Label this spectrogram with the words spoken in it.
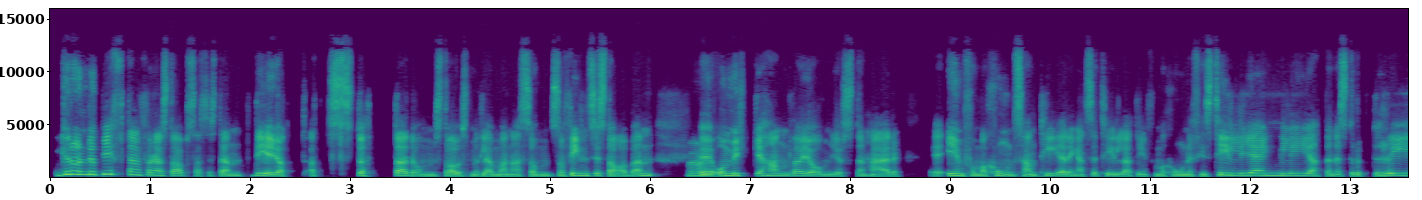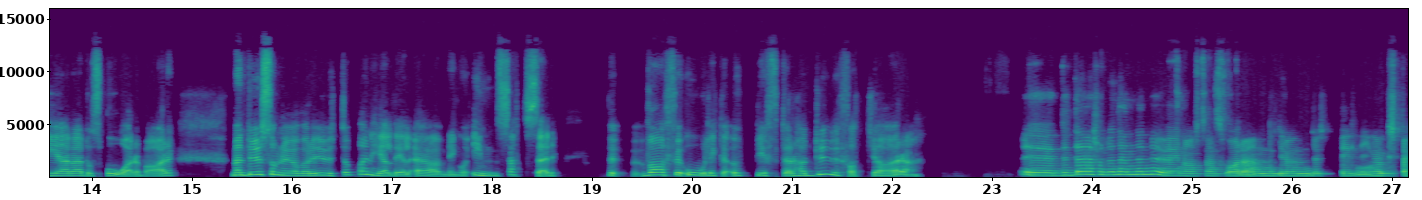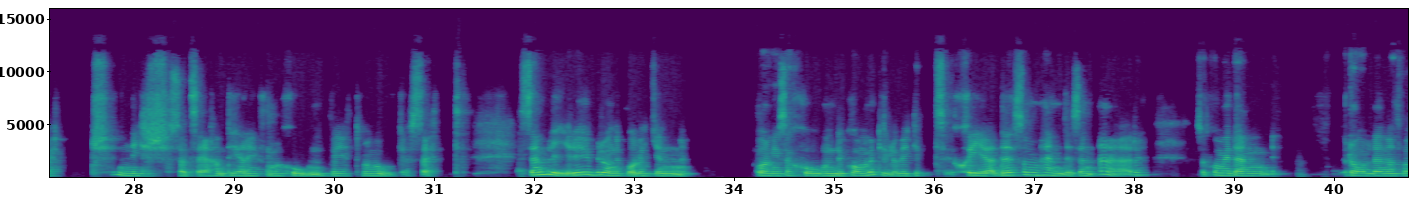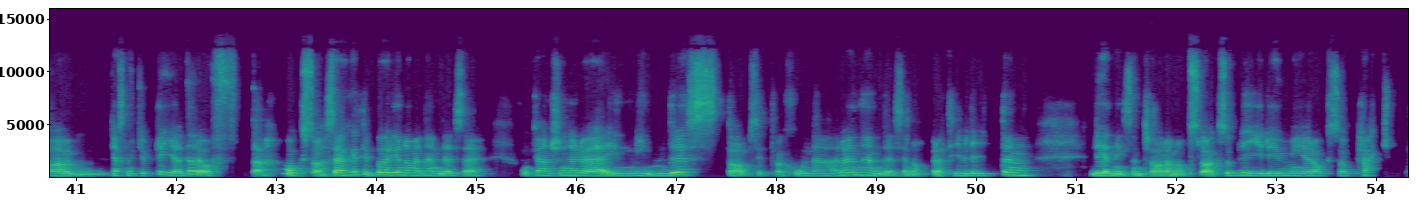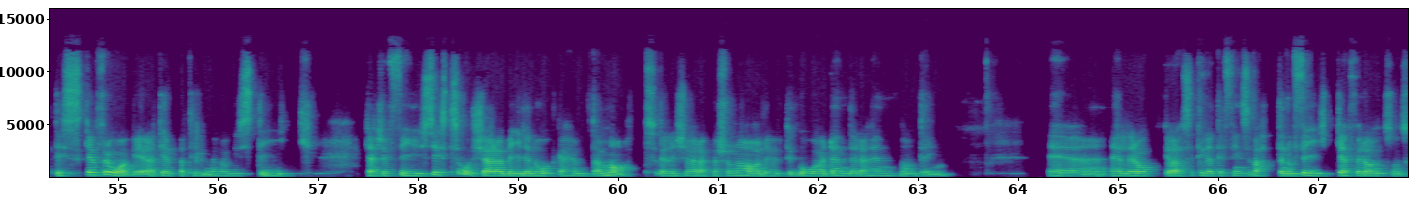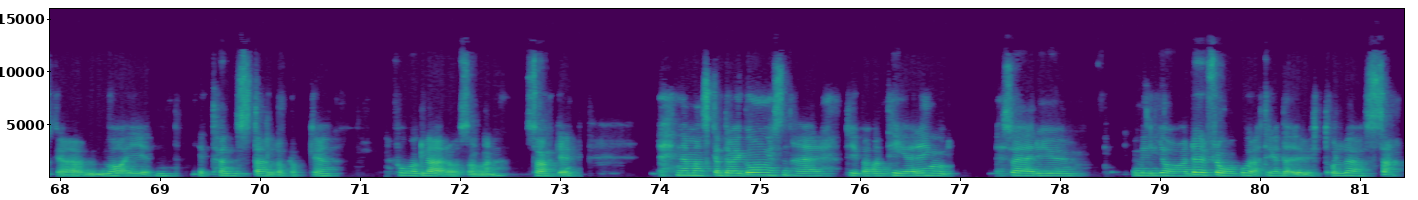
grunduppgiften för en stabsassistent det är ju att, att stötta de stabsmedlemmarna som, som finns i staben. Mm. Eh, och mycket handlar ju om just den här Eh, informationshantering, att se till att informationen finns tillgänglig, att den är strukturerad och spårbar. Men du som nu har varit ute på en hel del övning och insatser, Vad för olika uppgifter har du fått göra? Eh, det där som du nämnde nu är någonstans vår grundutbildning och expertnisch, så att säga, hantera information på jättemånga olika sätt. Sen blir det ju beroende på vilken organisation du kommer till och vilket skede som händelsen är, så kommer den rollen att vara ganska mycket bredare ofta också, särskilt i början av en händelse och kanske när du är i en mindre stabssituation nära en händelse, en operativ liten ledningscentral av något slag, så blir det ju mer också praktiska frågor, att hjälpa till med logistik, kanske fysiskt och köra bilen och åka och hämta mat eller köra personal ut till gården där det har hänt någonting. Eh, eller åka, se till att det finns vatten och fika för de som ska vara i ett hönsstall och plocka fåglar och sådana saker. När man ska dra igång en sån här typ av hantering så är det ju miljarder frågor att reda ut och lösa.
